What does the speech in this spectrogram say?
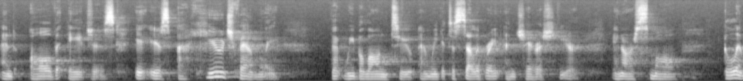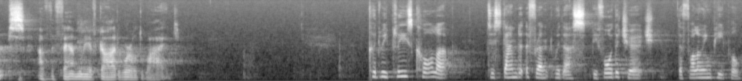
and all the ages. It is a huge family that we belong to and we get to celebrate and cherish here in our small glimpse of the family of God worldwide. Could we please call up to stand at the front with us before the church the following people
